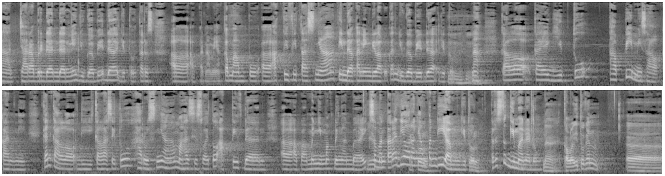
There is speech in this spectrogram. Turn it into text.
Nah cara berdandannya juga beda gitu. Terus eh, apa namanya kemampu eh, aktivitasnya, tindakan yang dilakukan juga beda gitu. Nah kalau kayak gitu tapi misalkan nih, kan kalau di kelas itu harusnya mahasiswa itu aktif dan eh, apa menyimak dengan baik, sementara dia orang yang pendiam gitu. Betul. Terus tuh gimana dong? Nah kalau itu kan eh,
